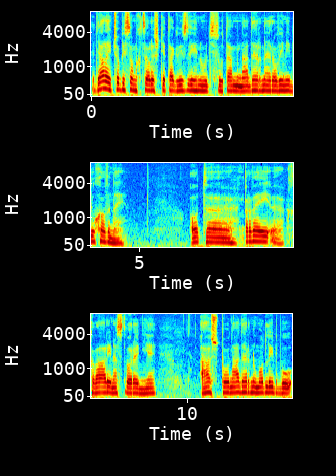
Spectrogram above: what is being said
Ďalej, čo by som chcel ešte tak vyzdvihnúť, sú tam nádherné roviny duchovné. Od e, prvej chvály na stvorenie až po nádhernú modlitbu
